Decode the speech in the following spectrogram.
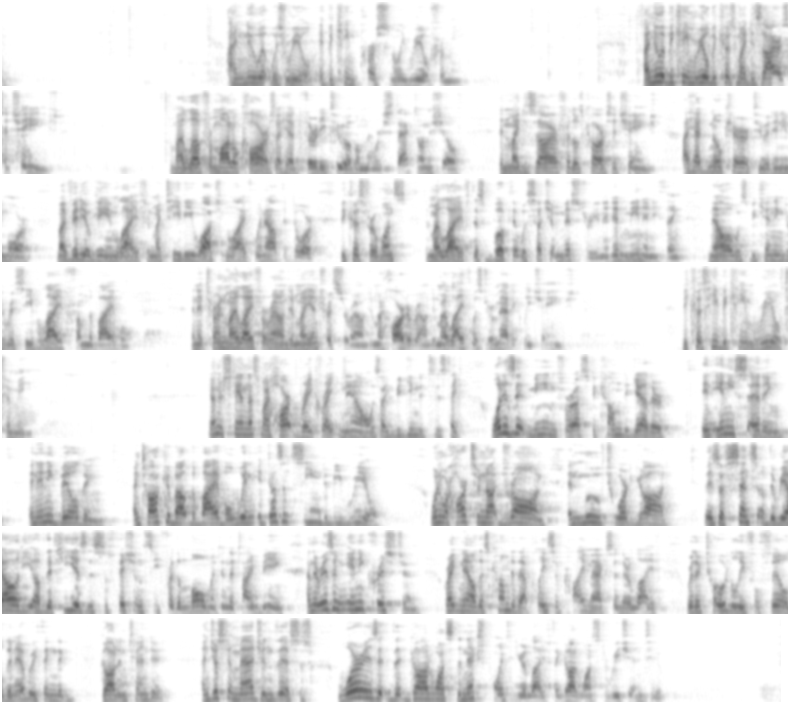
I knew it was real. It became personally real for me. I knew it became real because my desires had changed. My love for model cars, I had 32 of them that were stacked on the shelf, and my desire for those cars had changed. I had no care to it anymore. My video game life and my TV watching life went out the door because for once in my life, this book that was such a mystery and it didn't mean anything, now I was beginning to receive life from the Bible. And it turned my life around and my interests around and my heart around, and my life was dramatically changed because he became real to me. You understand? That's my heartbreak right now as I begin to just think, what does it mean for us to come together in any setting, in any building, and talk about the Bible when it doesn't seem to be real? When our hearts are not drawn and moved toward God? There's a sense of the reality of that He is the sufficiency for the moment and the time being. And there isn't any Christian right now that's come to that place of climax in their life where they're totally fulfilled in everything that God intended. And just imagine this is where is it that God wants the next point in your life that God wants to reach into?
